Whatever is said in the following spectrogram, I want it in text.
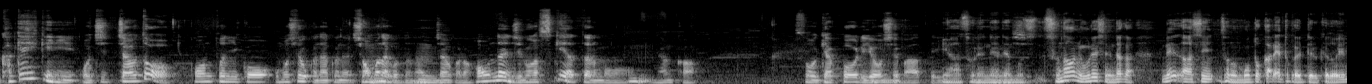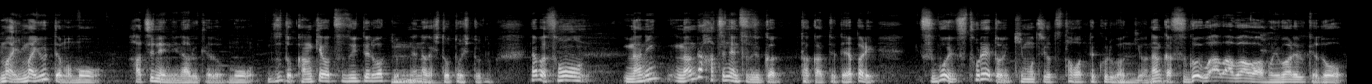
駆け引きに落ちちゃうと、本当にこう、面白くなくなる、しょうもないことになっちゃうから、本来自分が好きやったらもう、なんか、そう、ギャップを利用してばって。いや、それね、でも、素直に嬉しいね。だから、ね、あし、その元彼とか言ってるけど、まあ今言ってももう8年になるけど、もうずっと関係は続いてるわけよね。なんか人と人と。やっぱその、何、なんで8年続かったかっていうと、やっぱり、すごいストレートに気持ちが伝わってくるわけよ。なんかすごいわーわーわーわーも言われるけど、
